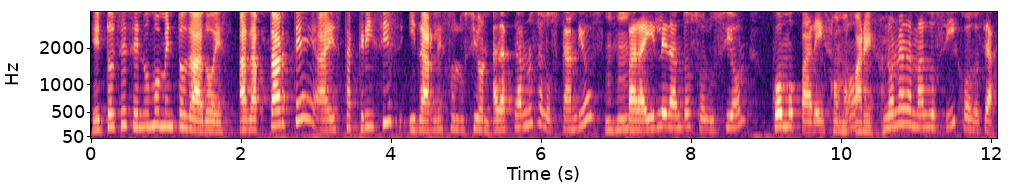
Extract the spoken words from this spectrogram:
Entonces, en un momento dado es adaptarte a esta crisis y darle solución. Adaptarnos a los cambios para irle dando solución como pareja. Como ¿no? pareja. No nada más los hijos, o sea,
